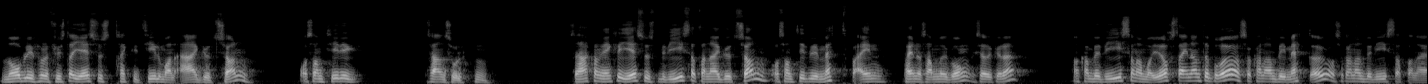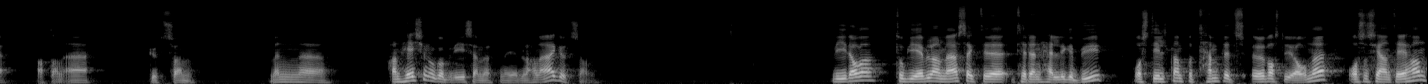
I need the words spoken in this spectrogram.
Nå blir for det første Jesus trukket i tvil om han er Guds sønn, og samtidig så er han sulten. Så her kan egentlig Jesus bevise at han er Guds sønn, og samtidig bli mett på en, på en og samme gang. Ser du ikke det? Han kan bevise når han må gjøre steinene til brød, så kan han bli mett òg, og så kan han bevise at han er, at han er Guds sønn. Men uh, han har ikke noe å bevise i møte med djevelen. Han er Guds sønn. Videre tok djevelen med seg til, til, den hellige by og stilte han på tempelets øverste hjørne. Og så sier han til han,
